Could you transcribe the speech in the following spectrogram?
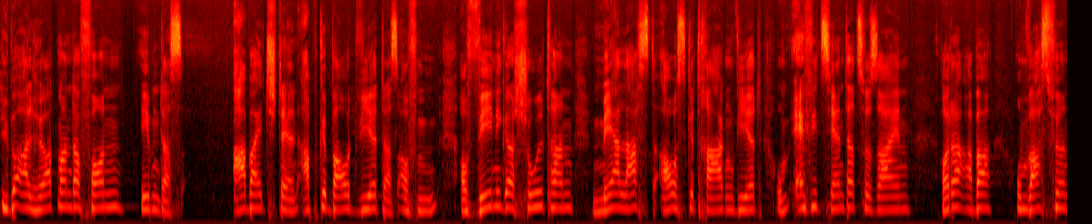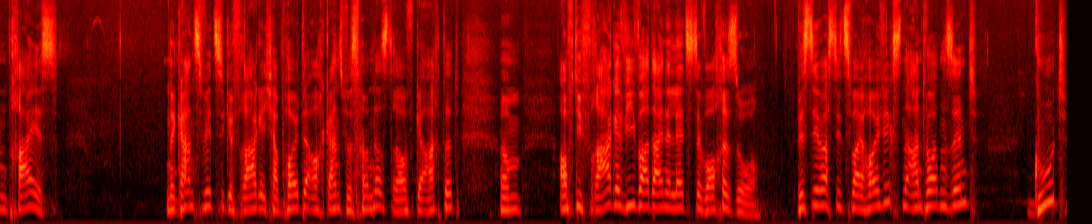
überall hört man davon, eben, dass Arbeitsstellen abgebaut wird, dass auf, auf weniger Schultern mehr Last ausgetragen wird, um effizienter zu sein, oder? Aber um was für einen Preis? Eine ganz witzige Frage, ich habe heute auch ganz besonders darauf geachtet, ähm, auf die Frage, wie war deine letzte Woche so? Wisst ihr, was die zwei häufigsten Antworten sind? Gut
